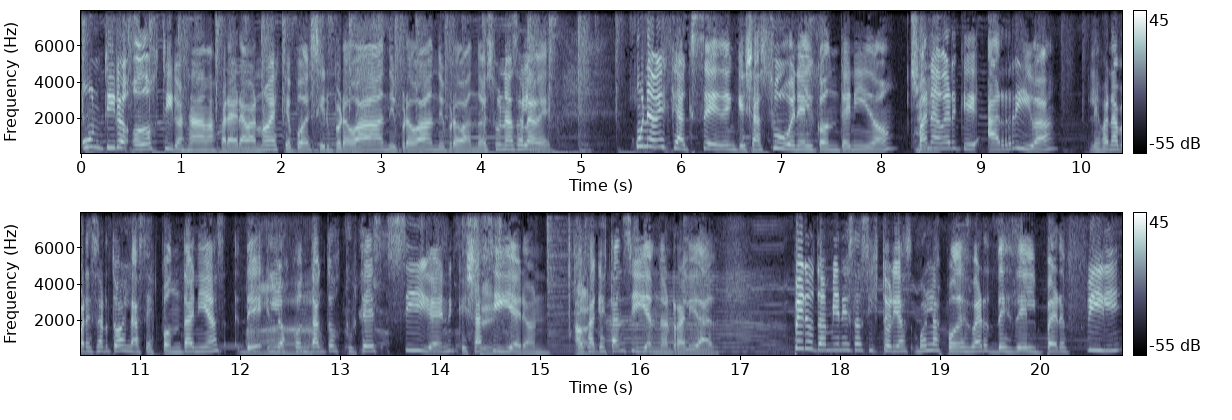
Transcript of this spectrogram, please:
un tiro o dos tiros nada más para grabar. No es que podés ir probando y probando y probando. Es una sola vez. Una vez que acceden, que ya suben el contenido, Sí. van a ver que arriba les van a aparecer todas las espontáneas de Ah. los contactos que ustedes siguen, que ya Sí. siguieron. O sea, que están siguiendo en realidad. Pero también esas historias vos las podés ver desde el perfil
